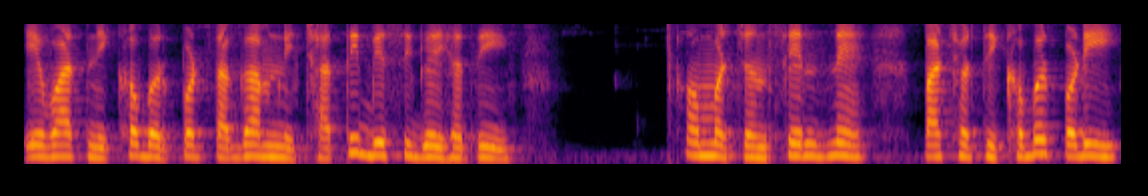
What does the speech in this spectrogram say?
એ વાતની ખબર પડતા ગામની છાતી બેસી ગઈ હતી. અમરચંદ સેનને પાછળથી ખબર પડી.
